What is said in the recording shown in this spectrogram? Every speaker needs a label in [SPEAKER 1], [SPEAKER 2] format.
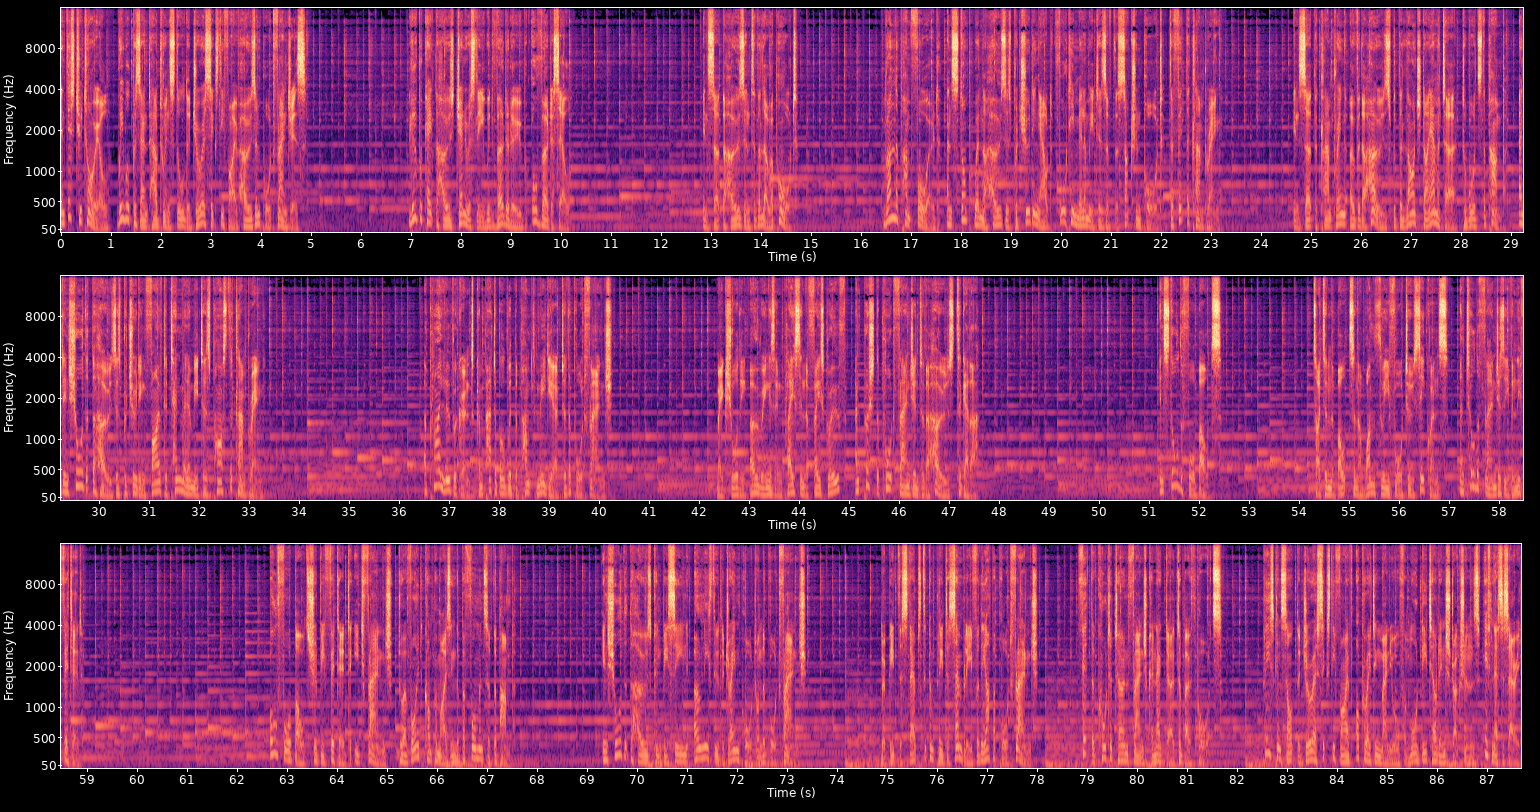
[SPEAKER 1] In this tutorial, we will present how to install the Dura 65 hose and port flanges. Lubricate the hose generously with Verderlube or Verdersil. Insert the hose into the lower port. Run the pump forward and stop when the hose is protruding out 40 mm of the suction port to fit the clamp ring. Insert the clamp ring over the hose with the large diameter towards the pump and ensure that the hose is protruding 5 to 10 mm past the clamp ring. Apply lubricant compatible with the pumped media to the port flange. Make sure the O-ring is in place in the face groove and push the port flange into the hose together. Install the four bolts Tighten the bolts in a 1-3-4-2 sequence until the flange is evenly fitted. All four bolts should be fitted to each flange to avoid compromising the performance of the pump. Ensure that the hose can be seen only through the drain port on the port flange. Repeat the steps to complete assembly for the upper port flange. Fit the quarter turn flange connector to both ports please consult the Dura 65 operating manual for more detailed instructions if necessary.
